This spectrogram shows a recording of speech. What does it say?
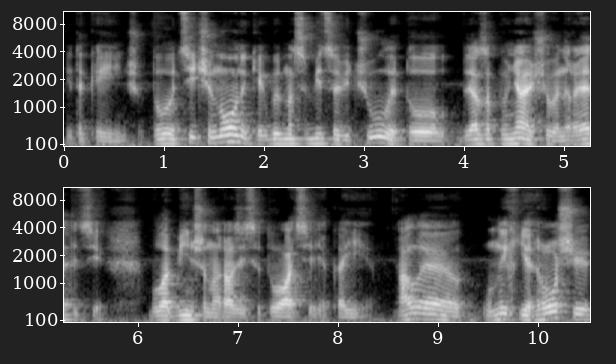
і таке інше. То ці чиновники, якби б на собі це відчули, то я запевняю, що в енергетиці була б інша наразі ситуація, яка є. Але у них є гроші,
